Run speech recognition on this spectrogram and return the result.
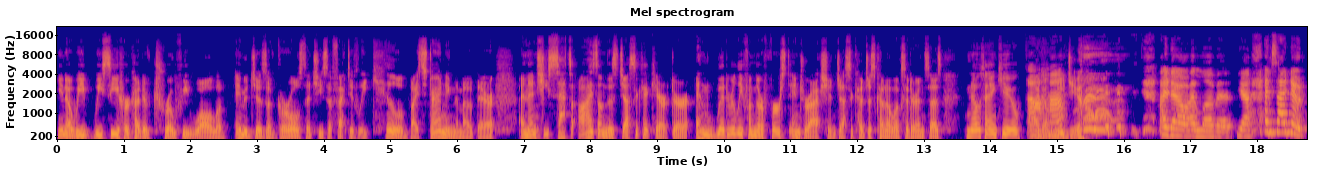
you know, we we see her kind of trophy wall of images of girls that she's effectively killed by stranding them out there. And then she sets eyes on this Jessica character, and literally from their first interaction, Jessica just kind of looks at her and says, No, thank you. I Uh-huh. don't need you. I know, I love it. Yeah. And side note,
